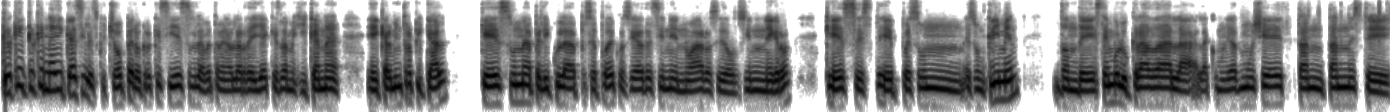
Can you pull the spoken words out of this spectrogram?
creo que creo que nadie casi la escuchó, pero creo que sí es relevante también hablar de ella, que es la mexicana eh, Carmín Tropical, que es una película, pues se puede considerar de cine noir o, sea, cine negro, que es este pues un es un crimen donde está involucrada la, la comunidad mushe tan tan este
